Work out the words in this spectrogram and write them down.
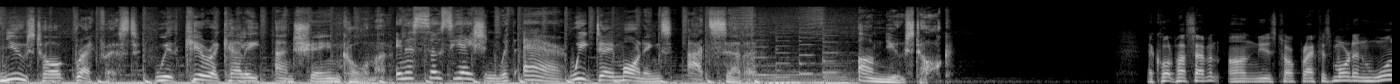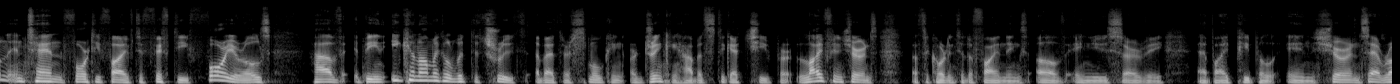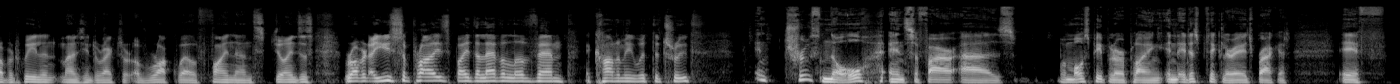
News Talk Breakfast with Ciara Kelly and Shane Coleman. In association with AIR. Weekday mornings at 7 on News Talk. A quarter past seven on News Talk Breakfast. More than one in 10 45 to 54 year olds have been economical with the truth about their smoking or drinking habits to get cheaper life insurance. That's according to the findings of a new survey uh, by Peopl Insurance. Uh, Robert Whelan, Managing Director of Rockwell Finance, joins us. Robert, are you surprised by the level of um, economy with the truth? In truth, no, insofar as when most people are applying in this particular age bracket, if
